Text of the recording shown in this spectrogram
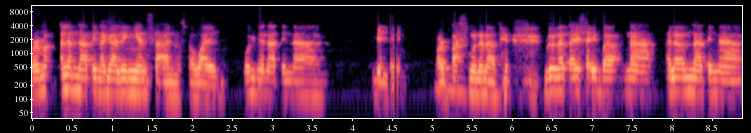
or ma- alam natin na galing yan sa ano sa wild, wag na natin na bilhin or mm. pass muna natin. Doon na tayo sa iba na alam natin na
